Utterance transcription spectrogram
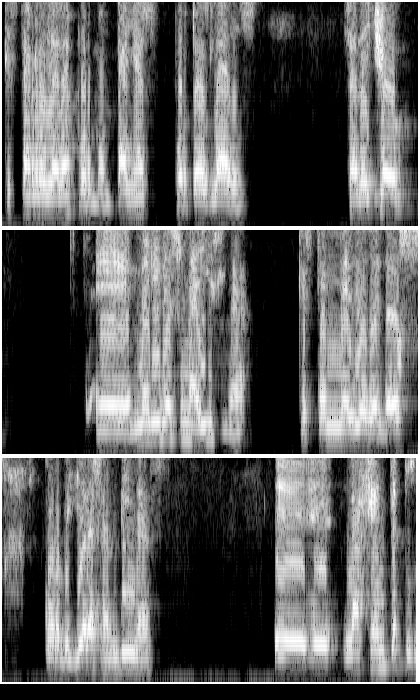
que está rodeada por montañas por todos lados. O sea, de hecho, eh, Mérida es una isla que está en medio de dos cordilleras andinas. Eh, la gente, pues,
